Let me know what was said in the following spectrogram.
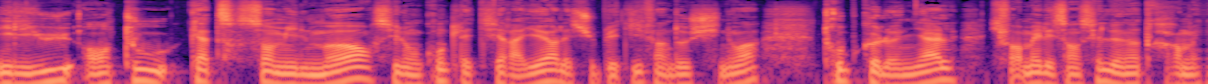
il y a eu en tout 400 000 morts, si l'on compte les tirailleurs, les supplétifs indo-chinois, troupes coloniales qui formaient l'essentiel de notre armée.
